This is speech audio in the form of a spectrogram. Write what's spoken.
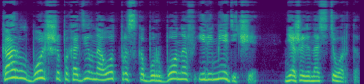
Карл больше походил на отпрыска бурбонов или медичи, нежели на стюартов.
